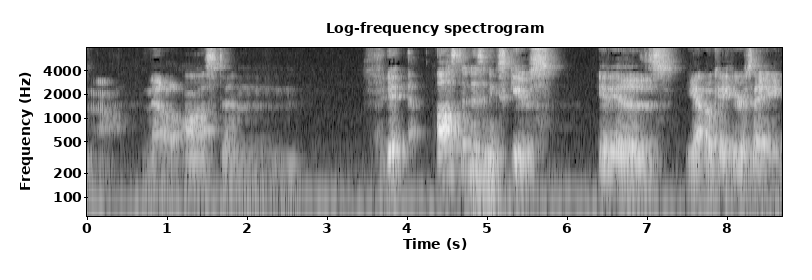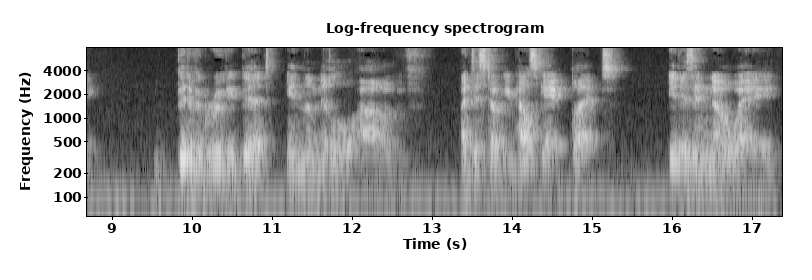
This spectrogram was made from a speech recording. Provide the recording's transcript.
No, no, Austin. It, Austin is an excuse. It is, yeah, okay, here's a bit of a groovy bit in the middle of a dystopian hellscape, but it is in no way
